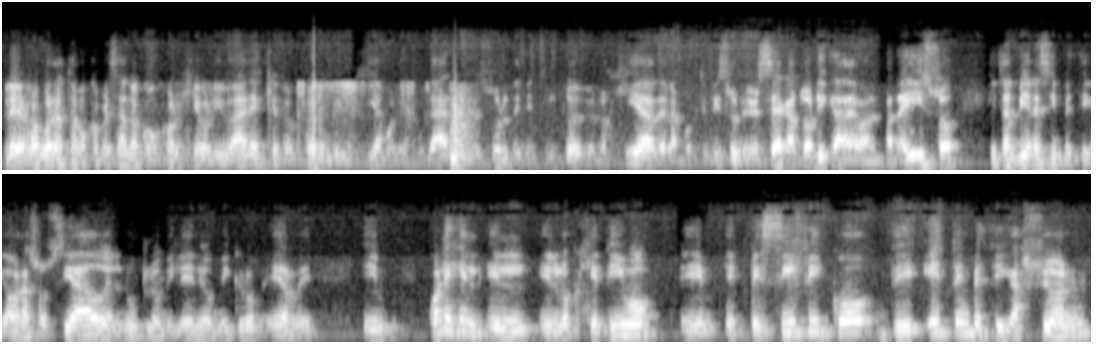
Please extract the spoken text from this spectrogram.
les recuerdo, estamos conversando con Jorge Olivares, que es doctor en biología molecular, profesor del Instituto de Biología de la Pontificia Universidad Católica de Valparaíso y también es investigador asociado del Núcleo Milenio Microb R. Em, ¿Cuál es el, objetivo em, específico de esta investigación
